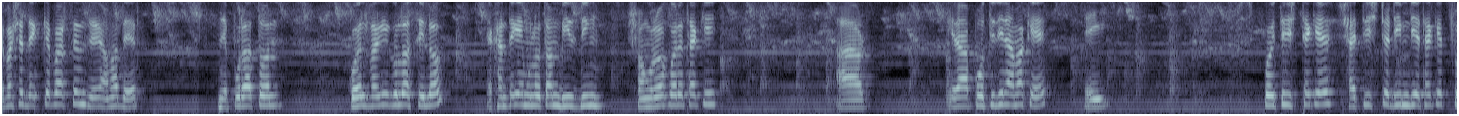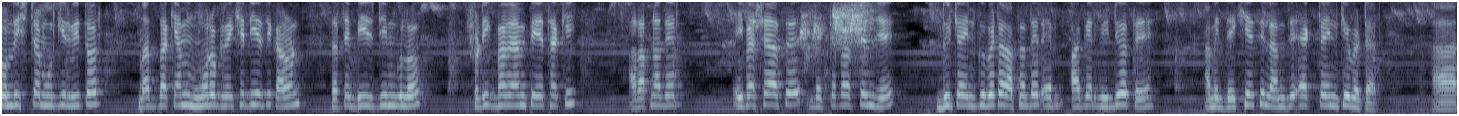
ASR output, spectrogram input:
এপাশে দেখতে পাচ্ছেন যে আমাদের যে পুরাতন কোয়েল পাখিগুলো ছিল, এখান থেকে মূলত আমি বীজ ডিম সংগ্রহ করে থাকি। আর এরা প্রতিদিন আমাকে এই পঁয়ত্রিশ থেকে সাঁত্রিশটা ডিম দিয়ে থাকে, চল্লিশটা মুরগির ভিতর। বাদ বাকি আমি মোরগ রেখে দিয়েছি কারণ যাতে বীজ ডিমগুলো সঠিকভাবে আমি পেয়ে থাকি। আর আপনাদের এই পাশে আছে, দেখতে পাচ্ছেন যে দুইটা ইনকিউবেটার আপনাদের এর আগের ভিডিওতে আমি দেখিয়েছিলাম যে একটা ইনকিউবেটার আর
